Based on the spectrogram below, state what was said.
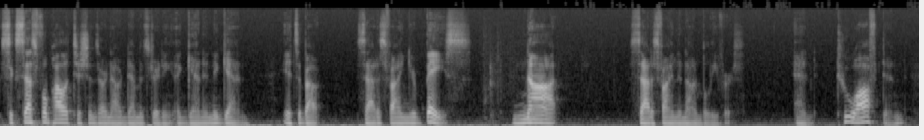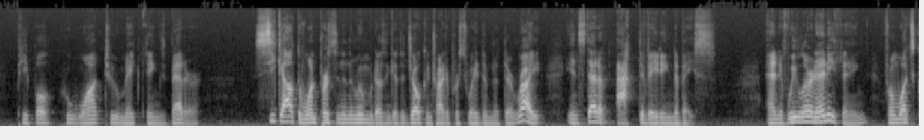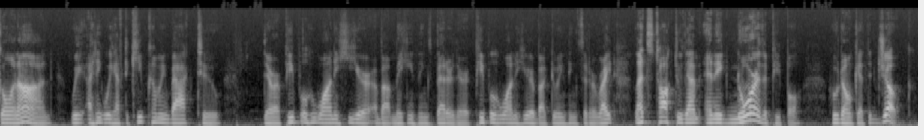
successful politicians are now demonstrating again and again it's about satisfying your base, not satisfying the non believers. And too often, people who want to make things better seek out the one person in the room who doesn't get the joke and try to persuade them that they're right instead of activating the base. And if we learn anything from what's going on, we, I think we have to keep coming back to there are people who want to hear about making things better. There are people who want to hear about doing things that are right. Let's talk to them and ignore the people who don't get the joke.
